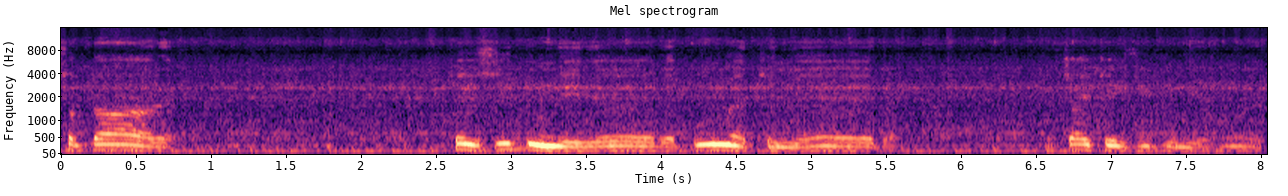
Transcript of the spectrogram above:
စတားတဲ့ထိတ်စီးတူနေရဲ့တဲ့ပူးမဲ့ထင်ရဲ့တဲ့ကြိုက်ထိတ်စီးတူနေဟုတ်တယ်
